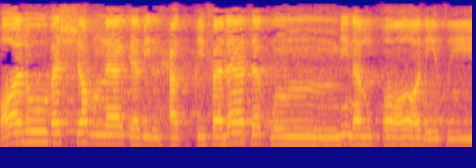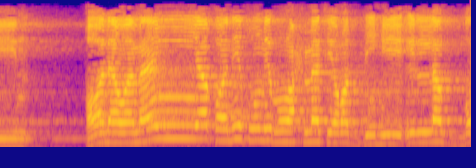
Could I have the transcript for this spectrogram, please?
قالوا بشرناك بالحق فلا تكن من القانطين. قال ومن يقنط من رحمة ربه إلا الضالون؟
